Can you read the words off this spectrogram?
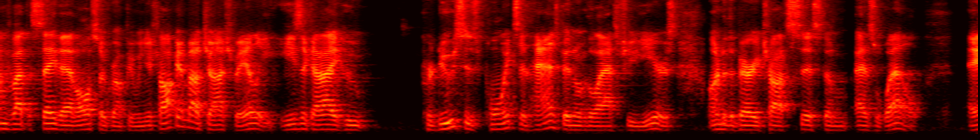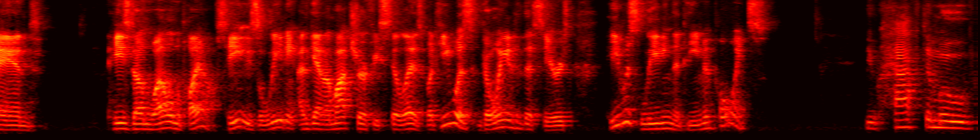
I'm about to say that also, Grumpy. When you're talking about Josh Bailey, he's a guy who produces points and has been over the last few years under the Barry Trotz system as well. And he's done well in the playoffs. He's leading again. I'm not sure if he still is, but he was going into this series. He was leading the team in points. You have to move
